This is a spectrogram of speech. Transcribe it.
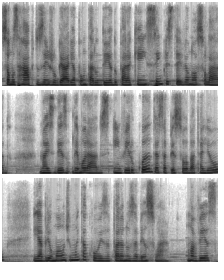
Somos rápidos em julgar e apontar o dedo para quem sempre esteve ao nosso lado, mas demorados em ver o quanto essa pessoa batalhou e abriu mão de muita coisa para nos abençoar. Uma vez,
